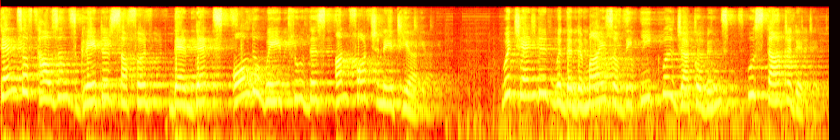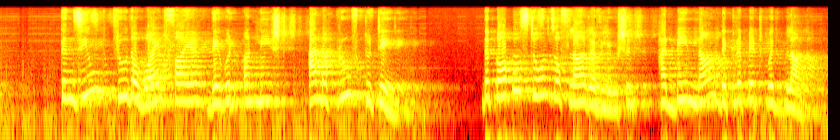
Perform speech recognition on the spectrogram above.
tens of thousands greater suffered their deaths all the way through this unfortunate year, which ended with the demise of the equal Jacobins who started it. Consumed through the wildfire they would unleash and approved to tame. The cobblestones of La Revolution had been now decrepit with blood.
